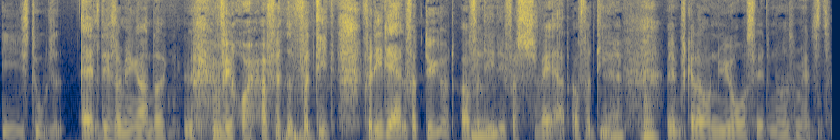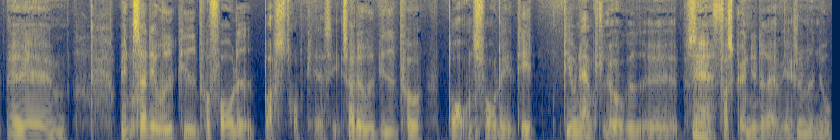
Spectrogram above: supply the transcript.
i studiet alt det, som ingen andre vil røre ved, fordi, fordi det er alt for dyrt, og fordi mm. det er for svært, og fordi, ja, ja. hvem skal der jo nyoversætte noget som helst? Øh, men så er det udgivet på forlaget Bostrup, kan jeg se. Så er det udgivet på Borgens forlag. Det, det er jo nærmest lukket øh, ja. for skønlitterær virksomhed nu.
